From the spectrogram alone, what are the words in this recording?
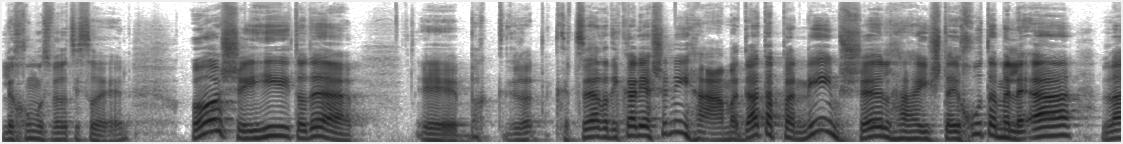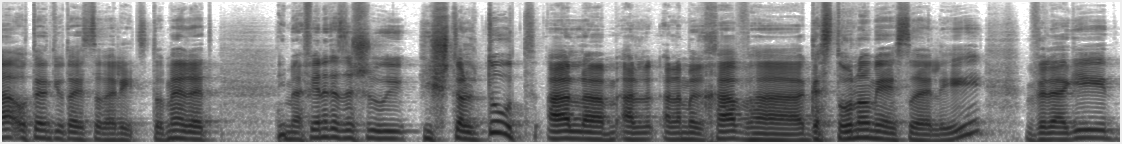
לחומוס וארץ ישראל, או שהיא, אתה יודע, אה, בקצה הרדיקלי השני, העמדת הפנים של ההשתייכות המלאה לאותנטיות הישראלית. זאת אומרת, היא מאפיינת איזושהי השתלטות על, על, על המרחב הגסטרונומי הישראלי, ולהגיד,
